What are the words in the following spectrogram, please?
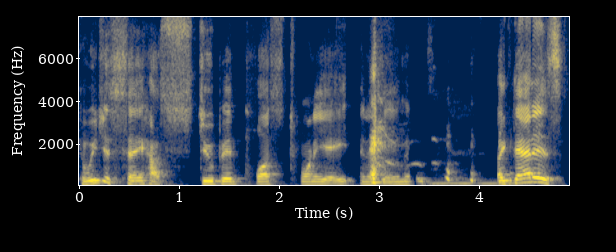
Can we just say how stupid plus 28 in a game is? like that is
